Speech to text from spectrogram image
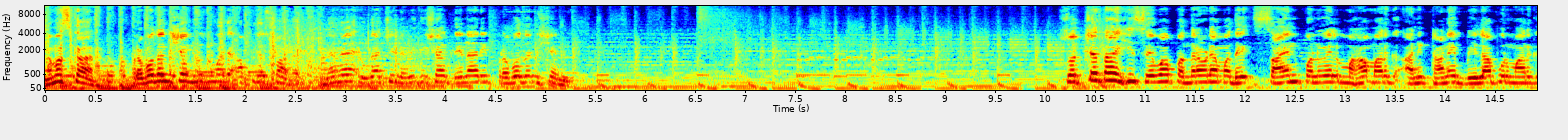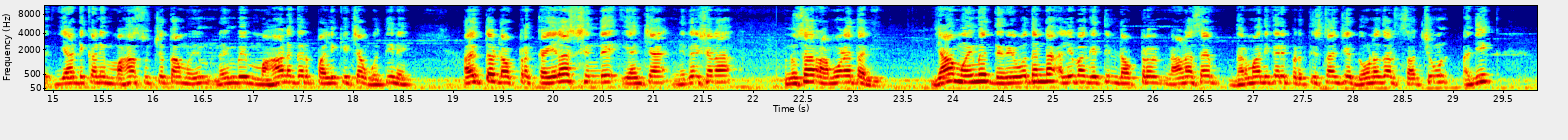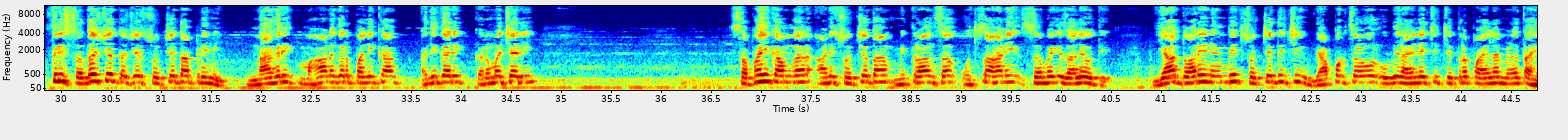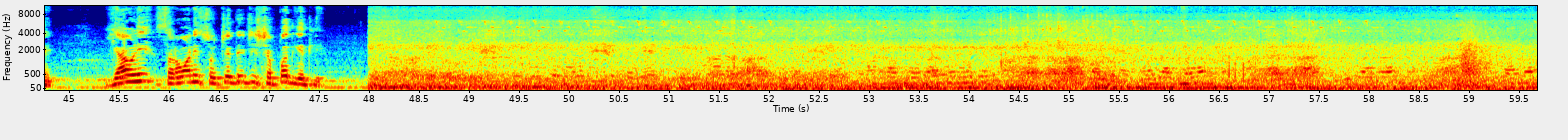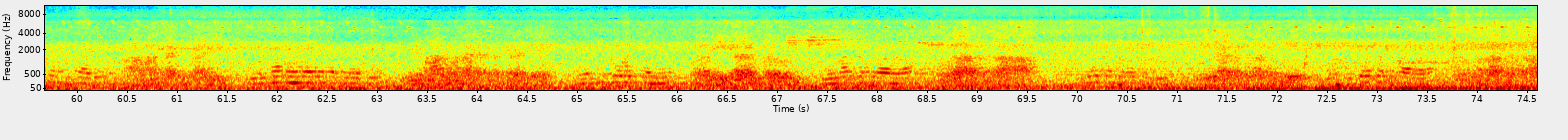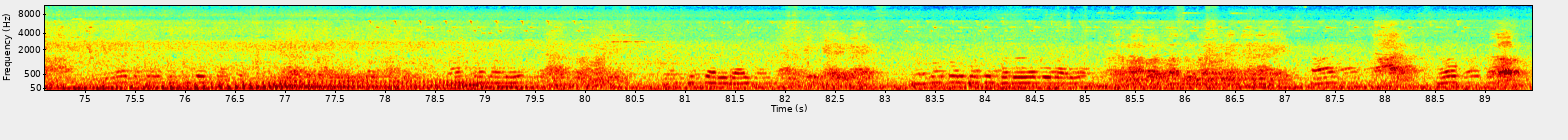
नमस्कार. प्रबोधनशील न्यूजमध्ये आपले स्वागत. नव्या युगाची नवी दिशा देणारी प्रबोधनशील स्वच्छता ही सेवा पंधरवड्यामध्ये सायन पनवेल महामार्ग आणि ठाणे बेलापूर मार्ग या ठिकाणी महास्वच्छता मोहीम मुंबई महानगरपालिकेच्या वतीने आयुक्त डॉक्टर कैलास शिंदे यांच्या निदर्शनानुसार राबवण्यात आली. या मोहिमेत रेवदंडा अलिबाग येथील डॉक्टर नानासाहेब धर्माधिकारी प्रतिष्ठानचे दोन हजार सातशेहून अधिक स्त्री सदस्य तसेच स्वच्छताप्रेमी नागरिक महानगरपालिका अधिकारी कर्मचारी सफाई कामगार आणि स्वच्छता मित्रांसह उत्साहाने सहभागी झाले होते. याद्वारे नियमित स्वच्छतेची व्यापक चळवळ उभी राहिल्याचे चित्र पाहायला मिळत आहे. यावेळी सर्वांनी स्वच्छतेची शपथ घेतली. सर्वांपासून बनवण्यात येणार आहे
